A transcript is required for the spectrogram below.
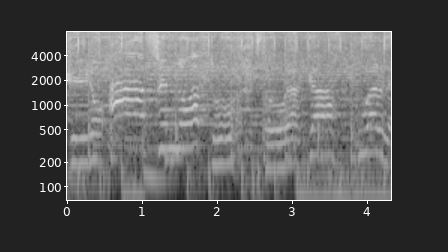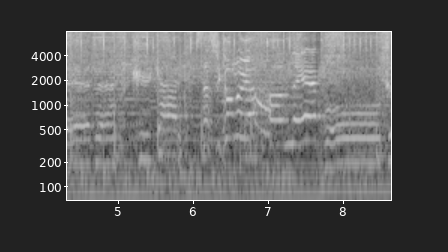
日の足の跡空が割れて光差し込むように僕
